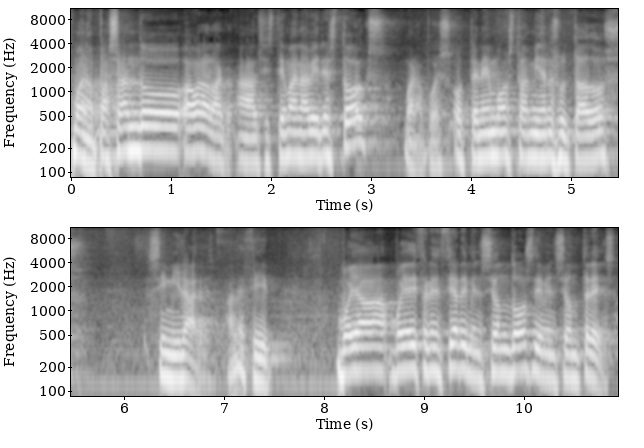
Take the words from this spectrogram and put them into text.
Bueno, pasando ahora al sistema Navier-Stokes, bueno, pues obtenemos también resultados similares, es decir, voy a, diferenciar dimensión 2 y dimensión 3,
